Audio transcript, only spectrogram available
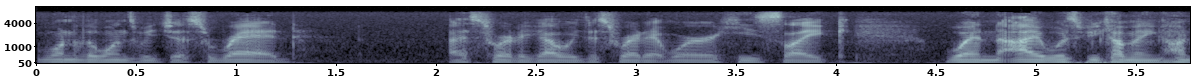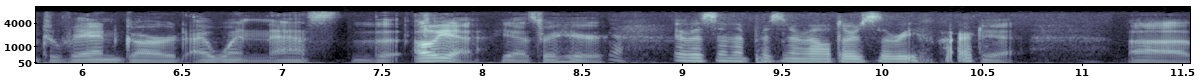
one of the ones we just read. I swear to God, we just read it where he's like, when I was becoming Hunter Vanguard, I went and asked the. Oh yeah, yeah, it's right here. Yeah, it was in the Prison of Elders, the Reef card. Yeah. Uh,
